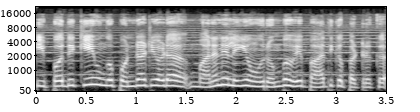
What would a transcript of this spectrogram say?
இப்போதைக்கு உங்க பொண்டாட்டியோட மனநிலையும் ரொம்பவே பாதிக்கப்பட்டிருக்கு.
